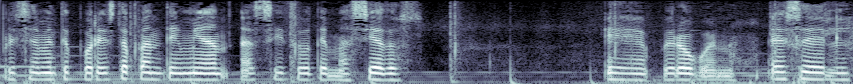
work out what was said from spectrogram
precisamente por esta pandemia han sido demasiados. Eh, pero bueno, es el,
